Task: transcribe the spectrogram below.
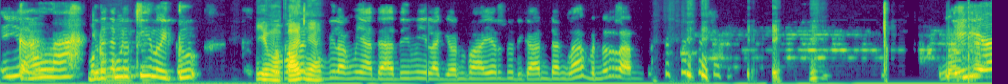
iya. kalah juru Makanya kunci lo itu Iya Kemarin makanya. aku bilang Mi hati-hati Mi lagi on fire tuh di kandang lah beneran. iya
